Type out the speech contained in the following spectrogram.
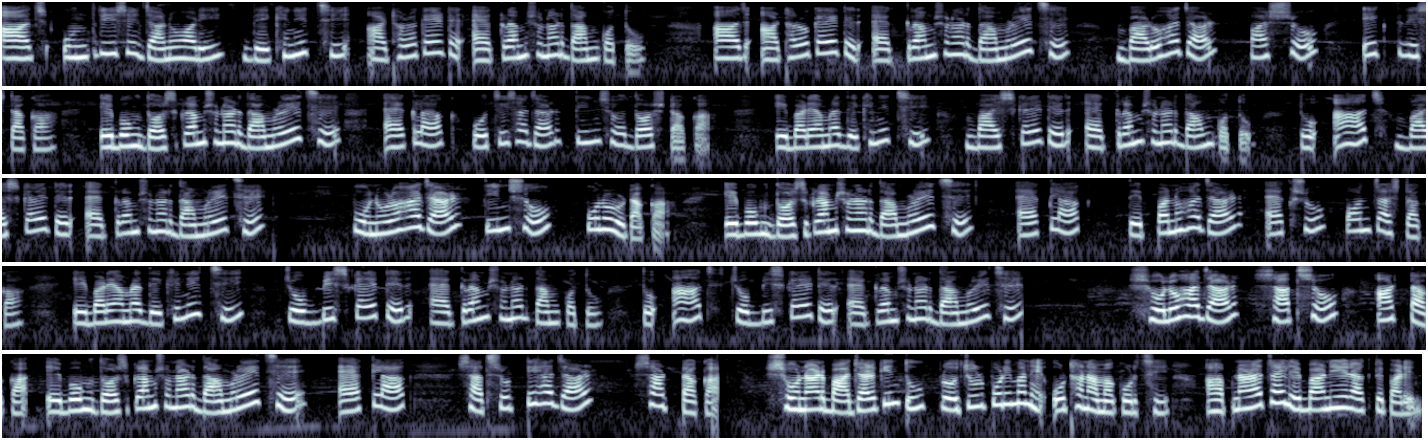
আজ উনত্রিশে জানুয়ারি, দেখে নিচ্ছি আঠারো ক্যারেটের এক গ্রাম সোনার দাম কত। আজ আঠারো ক্যারেটের এক গ্রাম সোনার দাম রয়েছে বারো হাজার পাঁচশো একত্রিশ টাকা এবং দশ গ্রাম সোনার দাম রয়েছে এক লাখ পঁচিশ হাজার তিনশো দশ টাকা। এবারে আমরা দেখে নিচ্ছি বাইশ ক্যারেটের এক গ্রাম সোনার দাম কত। তো আজ বাইশ ক্যারেটের এক গ্রাম সোনার দাম রয়েছে পনেরো হাজার তিনশো পনেরো টাকা এবং দশ গ্রাম সোনার দাম রয়েছে এক লাখ তেপ্পান্ন হাজার একশো পঞ্চাশ টাকা। এবারে আমরা দেখে নিচ্ছি চব্বিশ ক্যারেটের এক গ্রাম সোনার দাম কত। তো আজ চব্বিশ ক্যারেটের এক গ্রাম সোনার দাম রয়েছে ষোলো হাজার সাতশো আট টাকা এবং দশ গ্রাম সোনার দাম রয়েছে এক লাখ সাতষট্টি হাজার ষাট টাকা। সোনার বাজার কিন্তু প্রচুর পরিমাণে ওঠানামা করছে। আপনারা চাইলে বানিয়ে রাখতে পারেন।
